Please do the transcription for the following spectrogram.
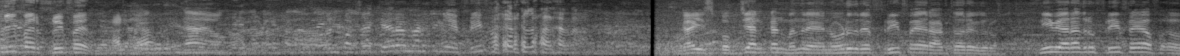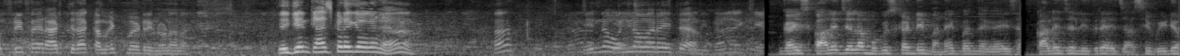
ಫ್ರೀ ಫೈರ್ ಫ್ರೀ ಫೈರ್ ಒಂದು ಪಕ್ಷ ಕೇರ ಮಾಡ್ತೀನಿ ಫ್ರೀ ಫೈರ್ ಎಲ್ಲ ಆಡಲ್ಲ. ಗೈಸ್ ಪಬ್ಜಿ ಅನ್ಕೊಂಡು ಬಂದರೆ ನೋಡಿದ್ರೆ ಫ್ರೀ ಫೈರ್ ಆಡ್ತವ್ರೆ ಇವರು. ನೀವು ಯಾರಾದರೂ ಫ್ರೀ ಫೈ ಫ್ರೀ ಫೈರ್ ಆಡ್ತೀರಾ? ಕಮೆಂಟ್ ಮಾಡಿರಿ ನೋಡೋಣ. ಈಗೇನು ಕ್ಲಾಸ್ ಕಡೆಗೆ ಹೋಗೋಣ? ಹಾಂ? ಇನ್ನೂ ಒನ್ ಅವರ್ ಐತೆ. ಗೈಸ್ ಕಾಲೇಜೆಲ್ಲ ಮುಗಿಸ್ಕೊಂಡು ಮನೆಗೆ ಬಂದೆ ಗೈಸ್ ಕಾಲೇಜಲ್ಲಿ ಇದ್ರೆ ಜಾಸ್ತಿ ವಿಡಿಯೋ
